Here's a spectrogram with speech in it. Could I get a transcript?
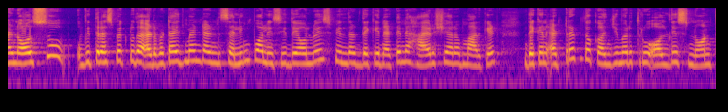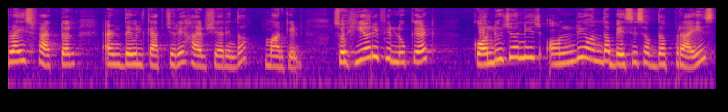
and also with respect to the advertisement and selling policy they always feel that they can attain a higher share of market. They can attract the consumer through all this non price factor and they will capture a higher share in the market. So here if you look at collusion is only on the basis of the price.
